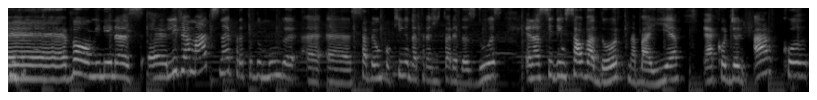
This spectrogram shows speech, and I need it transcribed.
É, bom, meninas, é, Lívia Matos, né, para todo mundo é, é, saber um pouquinho da trajetória das duas, é nascida em Salvador, na Bahia, é acordeon, arco,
